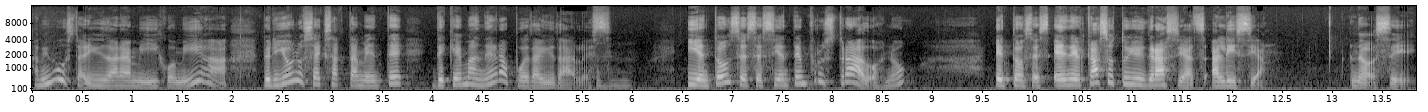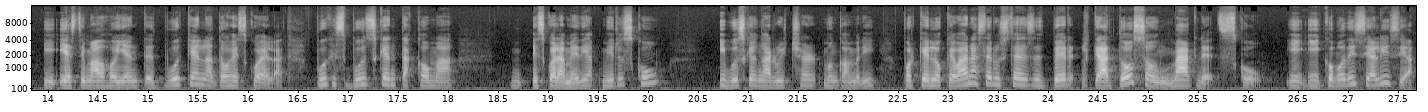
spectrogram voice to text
a mí me gustaría ayudar a mi hijo o mi hija, pero yo no sé exactamente de qué manera puedo ayudarles. Y entonces se sienten frustrados, ¿no? Entonces, en el caso tuyo, y gracias, Alicia. No, sí. Y, estimados oyentes, busquen las dos escuelas. busquen Tacoma Escuela Media, Middle School, y busquen a Richard Montgomery, porque lo que van a hacer ustedes es ver que las dos son Magnet School. Y, como dice Alicia,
